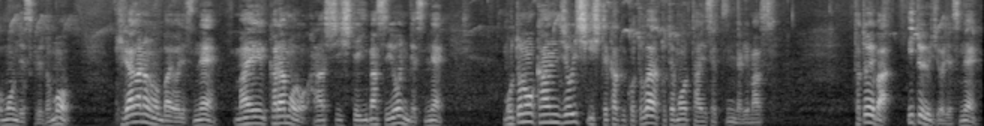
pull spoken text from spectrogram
思うんですけれども、ひらがなの場合はですね、前からも話していますようにですね、元の漢字を意識して書くことがとても大切になります。例えば、いという字はですね、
